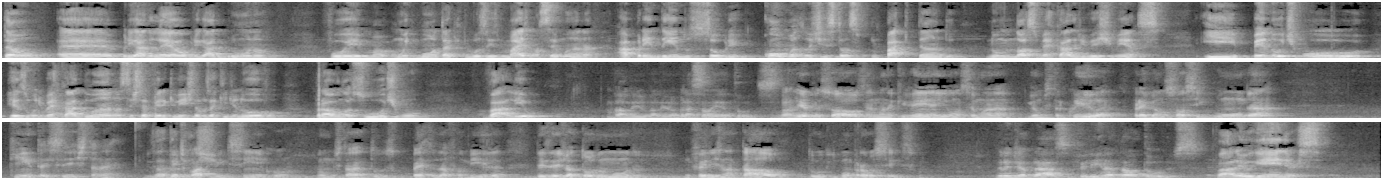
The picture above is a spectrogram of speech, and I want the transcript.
Então, é, obrigado, Léo. Obrigado, Bruno. Foi muito bom estar aqui com vocês mais uma semana aprendendo sobre como as notícias estão impactando no nosso mercado de investimentos. E penúltimo resumo de mercado do ano. Sexta-feira que vem estamos aqui de novo para o nosso último Valeu! Valeu, valeu. Abração aí a todos. Valeu, pessoal. Semana que vem aí uma semana, digamos, tranquila. Pregão só segunda, quinta e sexta, né? Exatamente. 24 e 25. Vamos estar todos perto da família. Desejo a todo mundo um Feliz Natal. Tudo de bom para vocês. Grande abraço. Feliz Natal a todos. Valeu, gamers!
